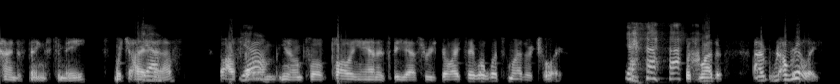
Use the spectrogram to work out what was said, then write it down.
kind of things to me, which I Yeah. have, also, Yeah. um, you know, until Pollyanna's BS Rico, I say, well, what's my other choice? What's my other? I, no, really?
